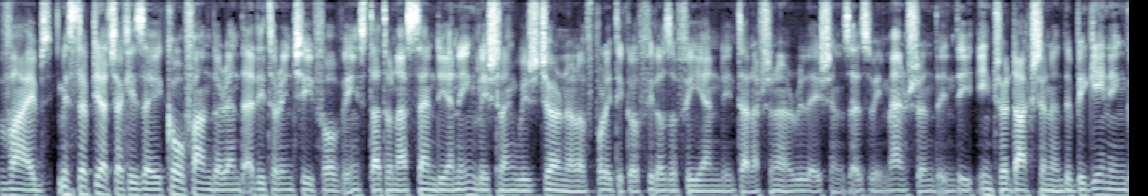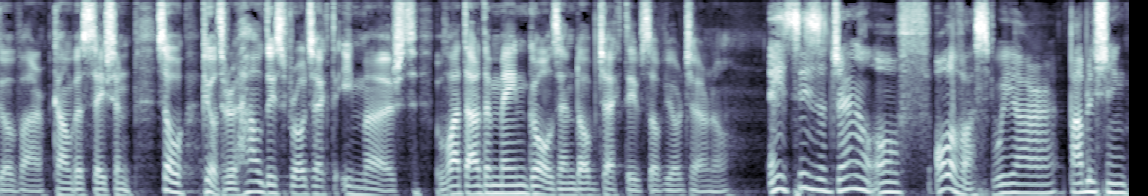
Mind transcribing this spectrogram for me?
vibes. Mr. Pietrzak is a co-founder and editor-in-chief of In Statu Nascendi, an English language journal of political philosophy and international relations, as we mentioned in the introduction and the beginning of our conversation. So, Piotr, how this project emerged? What are the main goals and objectives of your journal? It is a journal of all of us. We are publishing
